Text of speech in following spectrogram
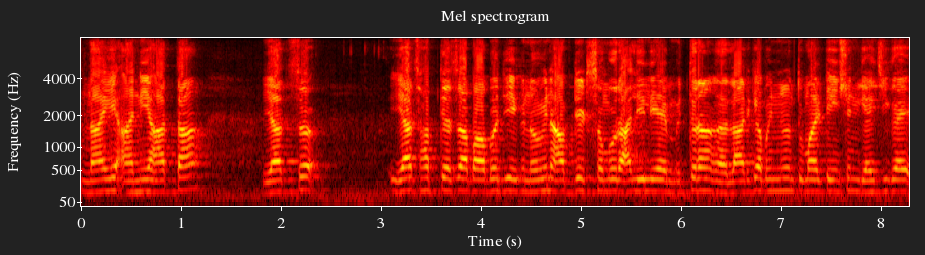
नाही आणि आता याचं याच हप्त्याचा बाबत एक नवीन अपडेट समोर आलेली आहे. मित्र लाडक्या बहिणीनं तुम्हाला टेन्शन घ्यायची काय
